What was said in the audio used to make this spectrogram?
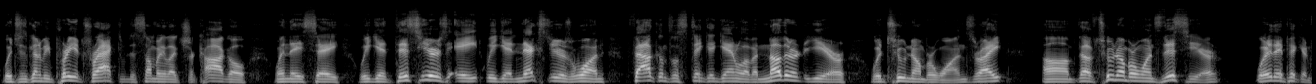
which is going to be pretty attractive to somebody like Chicago when they say we get this year's eight, we get next year's one. Falcons will stink again. We'll have another year with two number ones, right? Um, they'll have two number ones this year. Where are they picking?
